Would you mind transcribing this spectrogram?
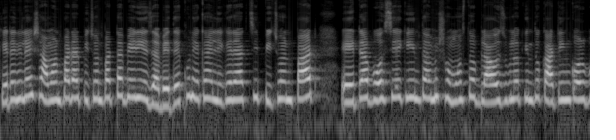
কেটে নিলেই সামন পাট আর পিছন পাটটা বেরিয়ে যাবে। দেখুন, এখানে লিখে রাখছি পিছন পাট এটা বসিয়ে কিন্তু আমি সমস্ত ব্লাউজগুলো কিন্তু কাটিং করব।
